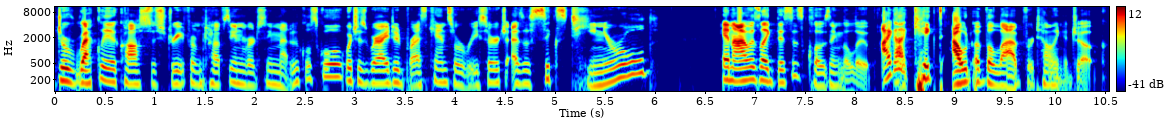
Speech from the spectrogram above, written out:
directly across the street from Tufts University Medical School, which is where I did breast cancer research as a 16 year old. And I was like, this is closing the loop. I got kicked out of the lab for telling a joke.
